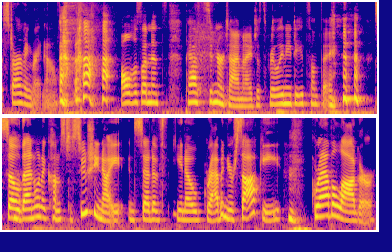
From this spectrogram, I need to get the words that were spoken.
starving right now. All of a sudden, it's past dinner time, and I just really need to eat something. so then when it comes to sushi night, instead of, you know, grabbing your sake, grab a lager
